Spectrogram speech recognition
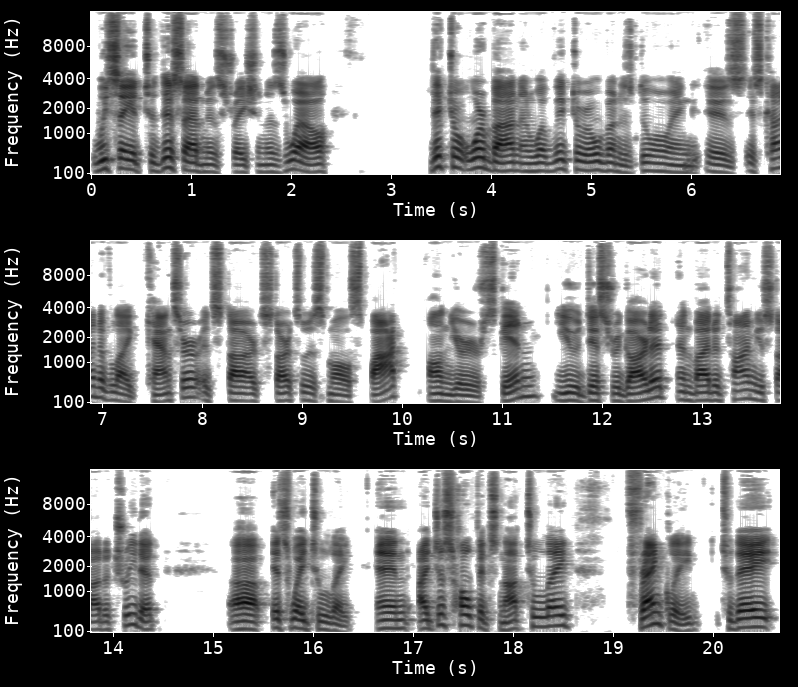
we say it to this administration as well Viktor Orban and what Viktor Orban is doing is is kind of like cancer. It starts starts with a small spot on your skin. You disregard it, and by the time you start to treat it, uh, it's way too late. And I just hope it's not too late frankly, today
